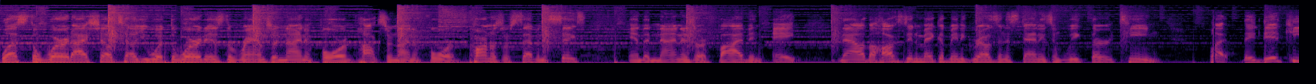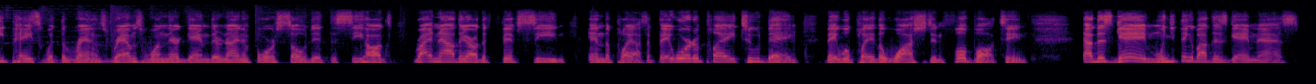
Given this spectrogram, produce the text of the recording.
What's the word? I shall tell you what the word is. The Rams are nine and four, Hawks are nine and four, Cardinals are seven and six, and the Niners are five and eight. Now the Hawks didn't make up any grounds in the standings in Week 13, but they did keep pace with the Rams. Rams won their game; they're nine and four. So did the Seahawks. Right now, they are the fifth seed in the playoffs. If they were to play today, they will play the Washington Football Team. Now, this game, when you think about this game, Nas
